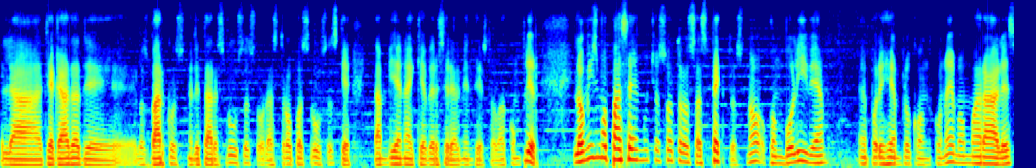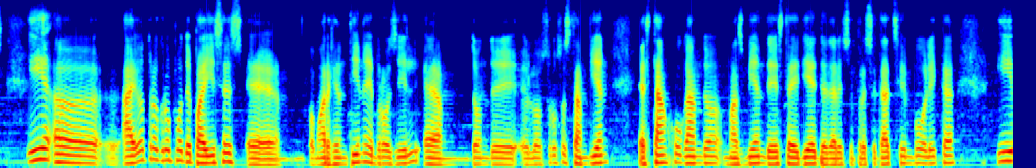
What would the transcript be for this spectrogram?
la llegada de los barcos militares rusos o las tropas rusas, que también hay que ver si realmente esto va a cumplir. Lo mismo pasa en muchos otros aspectos, ¿no? Con Bolivia, eh, por ejemplo, con, con Evo Morales, y hay otro grupo de países como Argentina y Brasil, donde los rusos también están jugando más bien de esta idea de la reciprocidad simbólica y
